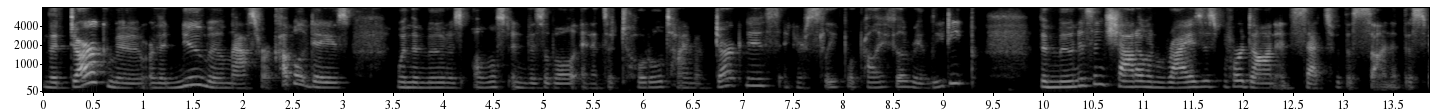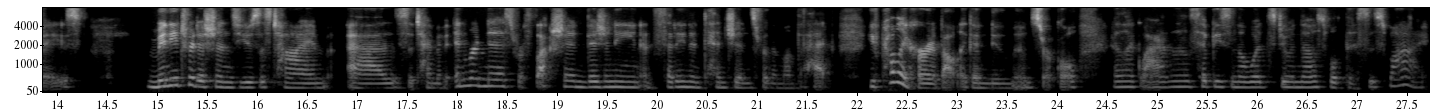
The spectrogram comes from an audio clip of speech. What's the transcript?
The dark moon or the new moon lasts for a couple of days when the moon is almost invisible and it's a total time of darkness, and your sleep will probably feel really deep. The moon is in shadow and rises before dawn and sets with the sun at this phase. Many traditions use this time as a time of inwardness, reflection, visioning, and setting intentions for the month ahead. You've probably heard about like a new moon circle. You're like, why are those hippies in the woods doing those? Well, this is why.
